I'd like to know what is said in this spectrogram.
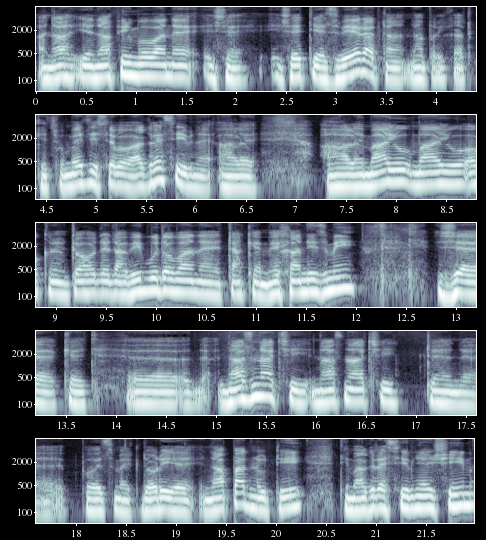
a na, je nafilmované, že, že tie zvieratá napríklad, keď sú medzi sebou agresívne, ale, ale majú, majú okrem toho teda vybudované také mechanizmy, že keď e, naznačí, naznačí ten, e, povedzme, ktorý je napadnutý tým agresívnejším,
